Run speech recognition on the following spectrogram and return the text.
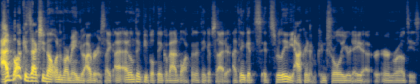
Ad block is actually not one of our main drivers. Like I, don't think people think of ad block when they think of Cyder. I think it's it's really the acronym control your data or earn royalties.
